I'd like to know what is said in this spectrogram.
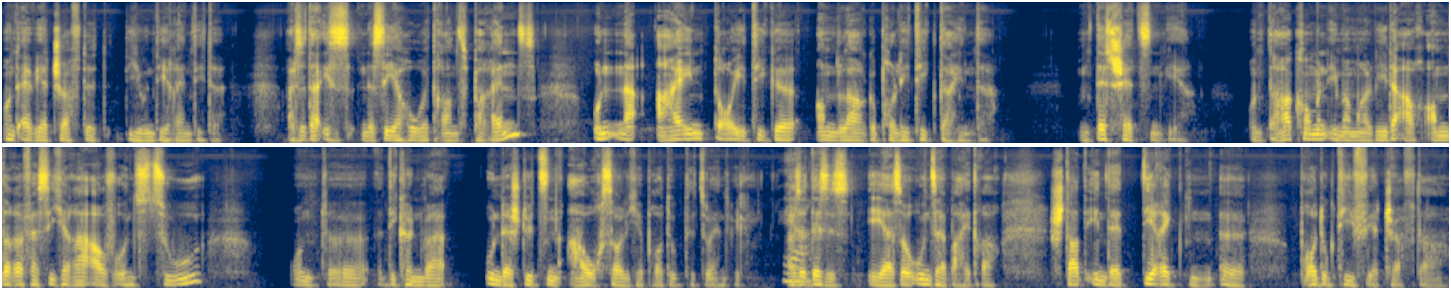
und erwirtschaftet die und die Rendite. Also da ist eine sehr hohe Transparenz und eine eindeutige Anlagepolitik dahinter. Und das schätzen wir. Und da kommen immer mal wieder auch andere Versicherer auf uns zu und äh, die können wir unterstützen, auch solche Produkte zu entwickeln. Ja. Also das ist eher so unser Beitrag, statt in der direkten äh, Produktivwirtschaft da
